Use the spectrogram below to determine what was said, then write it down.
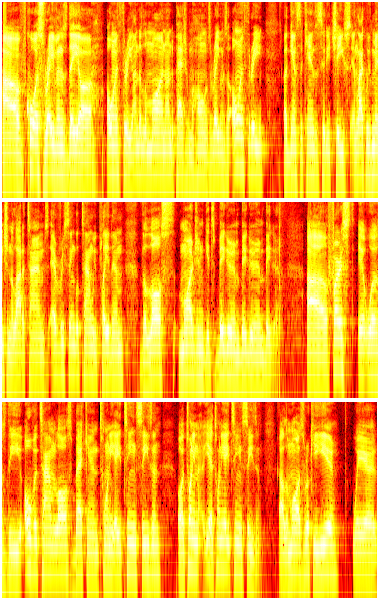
Uh, of course, Ravens they are 0 3 under Lamar and under Patrick Mahomes. Ravens are 0 3 against the Kansas City Chiefs, and like we've mentioned a lot of times, every single time we play them, the loss margin gets bigger and bigger and bigger. Uh, first, it was the overtime loss back in 2018 season or 20 yeah 2018 season, uh, Lamar's rookie year where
